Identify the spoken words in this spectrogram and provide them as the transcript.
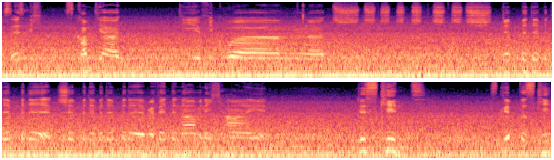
Es, ist, ich, es kommt ja die Figur. äh, Mir fällt der Name nicht ein. Das Kind. Es gibt das Kind.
